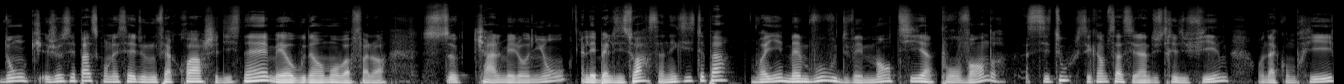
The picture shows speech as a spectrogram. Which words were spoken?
Donc je sais pas ce qu'on essaye de nous faire croire chez Disney, mais au bout d'un moment va falloir se calmer l'oignon. Les belles histoires, ça n'existe pas. Vous voyez, même vous, vous devez mentir pour vendre c'est tout, c'est comme ça, c'est l'industrie du film, on a compris.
